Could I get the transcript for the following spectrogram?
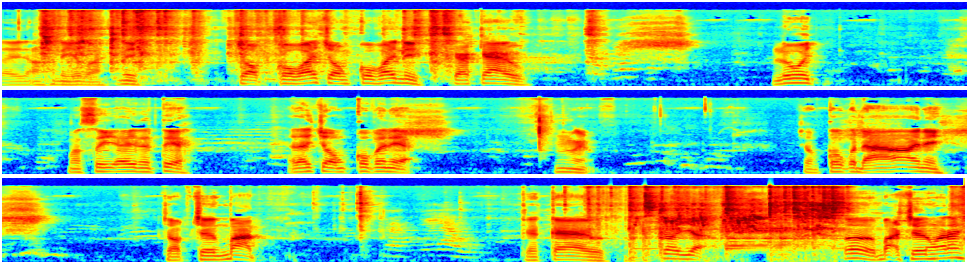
តែអ្នកគ្នាបាទនេះជាប់គប់ហើយជាប់គប់ហើយនេះកាកៅលួចមកស៊ីអីនៅផ្ទះឥឡូវជាប់គប់ហើយនេះនេះជាប់គប់កដាហើយនេះជាប់ជើងបាត់កាកៅក៏យ៉ាអឺបាក់ជើងបាត់ហើយ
